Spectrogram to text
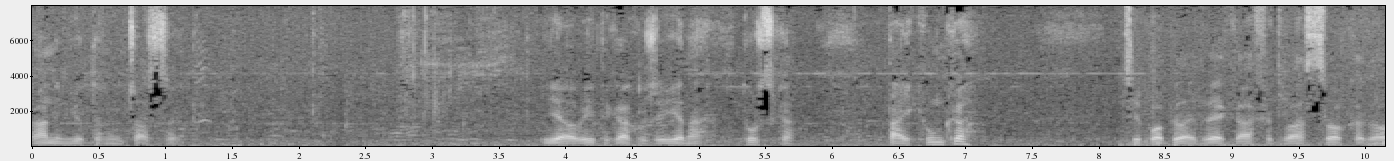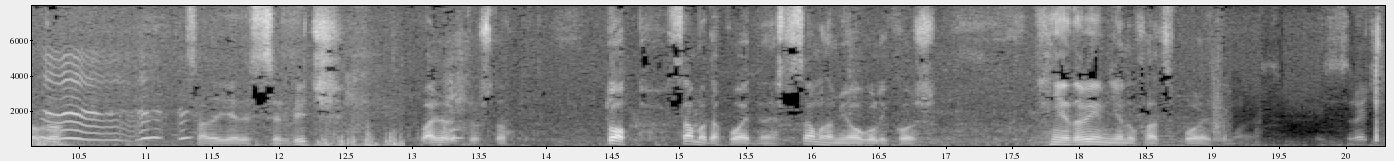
ranim jutarnjim časovima? I evo vidite kako živi jedna turska tajkunka. Či popila je dve kafe, dva soka, dobro. Sada jede servić. Valja li to što? Top! Samo da pojede nešto, samo da mi ogoli kožu. Nije da vidim njenu facu polete. Sreću.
